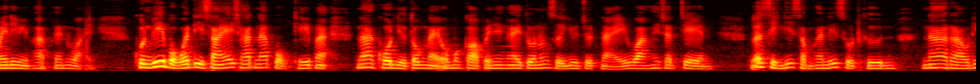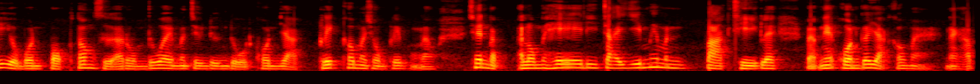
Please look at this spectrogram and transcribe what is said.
ไม่ได้มีภาพเคลื่อนไหว คุณพี่บอกว่าดีไซน์ให้ชัดนะปกคลิปอะหน้าคนอยู่ตรงไหนองค์ประกอบเป็นยังไงตัวหนังสืออยู่จุดไหนวางให้ชัดเจน และสิ่งที่สำคัญที่สุดคือหน้าเราที่อยู่บนปกต้องสื่ออารมณ์ด้วย มันจึงดึงดูดคนอยากคลิกเข้ามาชมคลิปของเรา เช่นแบบอารมณ์เฮดีใจยิ้มให้มันปากฉีกเลย แบบนี้คนก็อยากเข้ามานะครับ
